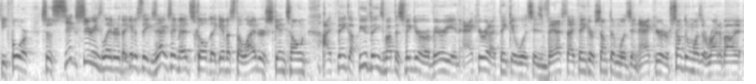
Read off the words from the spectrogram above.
64. So six series later, they gave us the exact same head sculpt. They gave us the lighter skin tone. I think a few things about this figure are very inaccurate. I think it was his vest, I think, or something was inaccurate, or something wasn't right about it.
